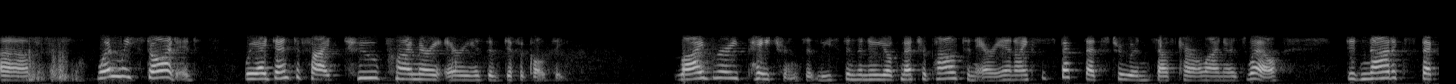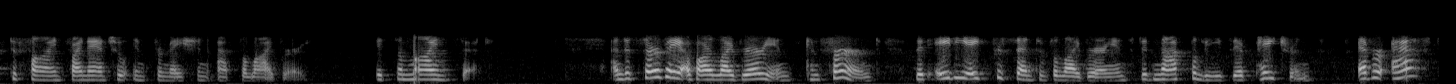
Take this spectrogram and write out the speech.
Um, when we started, we identified two primary areas of difficulty. Library patrons, at least in the New York metropolitan area, and I suspect that's true in South Carolina as well, did not expect to find financial information at the library. It's a mindset. And a survey of our librarians confirmed that 88% of the librarians did not believe their patrons ever asked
